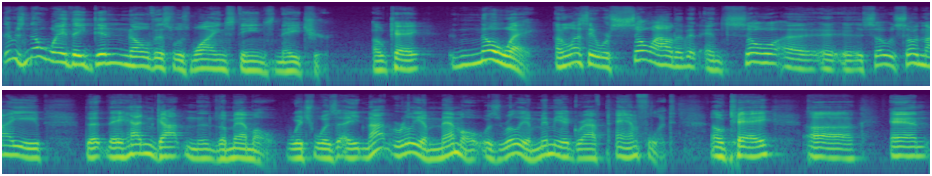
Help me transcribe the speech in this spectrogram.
there was no way they didn't know this was Weinstein's nature. Okay? No way. Unless they were so out of it and so, uh, uh, so, so naive that they hadn't gotten the, memo, which was a not really a memo, it was really a mimeograph pamphlet. Okay? Uh, and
